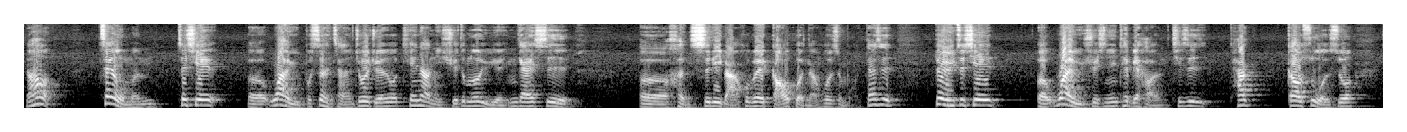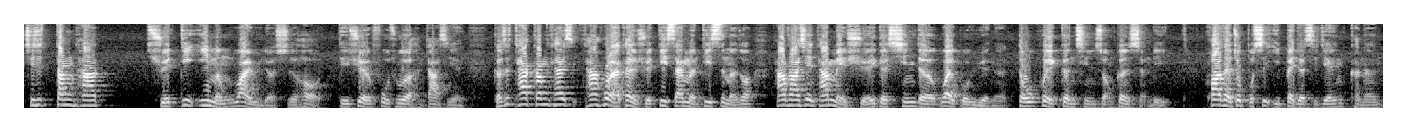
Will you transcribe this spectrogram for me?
然后，在我们这些呃外语不是很强的，就会觉得说：天哪，你学这么多语言，应该是。呃，很吃力吧？会不会搞混啊，或者什么？但是对于这些呃外语学习性特别好的，其实他告诉我说，其实当他学第一门外语的时候，的确付出了很大时间。可是他刚开始，他后来开始学第三门、第四门的时候，他发现他每学一个新的外国语言呢，都会更轻松、更省力，花的就不是一倍的时间，可能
